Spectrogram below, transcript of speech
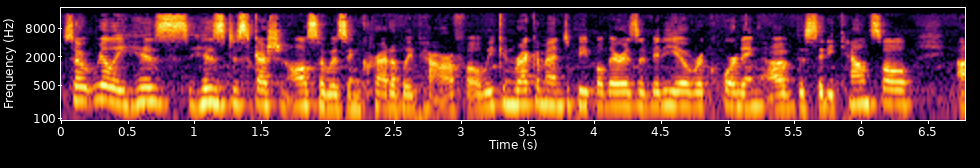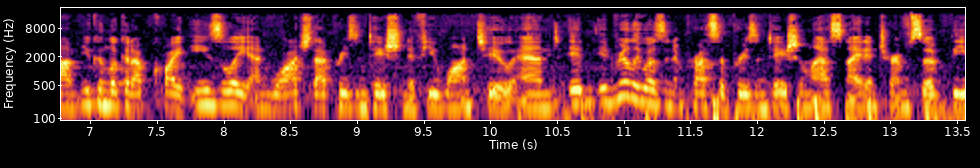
So, really, his, his discussion also was incredibly powerful. We can recommend to people there is a video recording of the city council. Um, you can look it up quite easily and watch that presentation if you want to. And it, it really was an impressive presentation last night in terms of the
